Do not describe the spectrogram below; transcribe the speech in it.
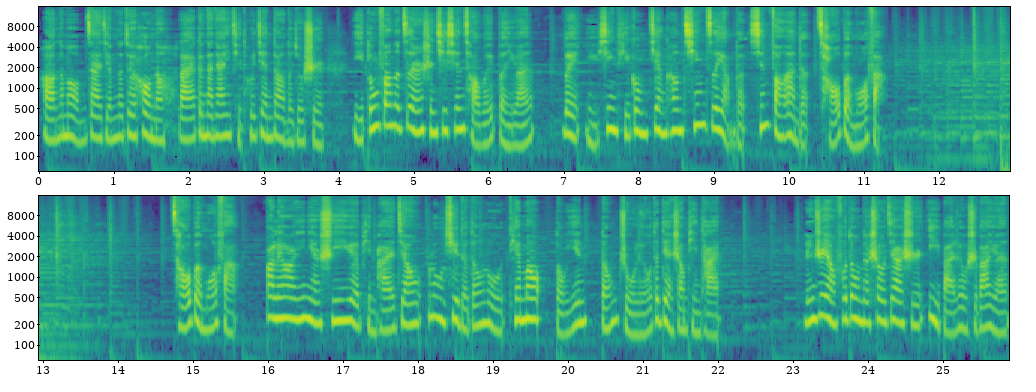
好，那么我们在节目的最后呢，来跟大家一起推荐到的就是以东方的自然神奇仙草为本源，为女性提供健康轻滋养的新方案的草本魔法。草本魔法。二零二一年十一月，品牌将陆续的登陆天猫、抖音等主流的电商平台。灵芝养肤冻的售价是一百六十八元，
